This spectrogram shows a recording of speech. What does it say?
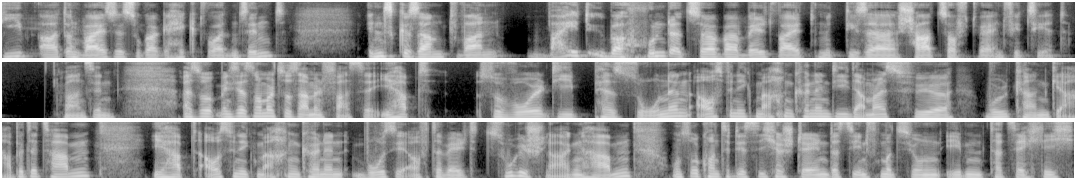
die Art und Weise sogar gehackt worden sind. Insgesamt waren weit über 100 Server weltweit mit dieser Schadsoftware infiziert. Wahnsinn. Also, wenn ich das nochmal zusammenfasse, ihr habt sowohl die Personen ausfindig machen können, die damals für Vulkan gearbeitet haben. Ihr habt ausfindig machen können, wo sie auf der Welt zugeschlagen haben. Und so konntet ihr sicherstellen, dass die Informationen eben tatsächlich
